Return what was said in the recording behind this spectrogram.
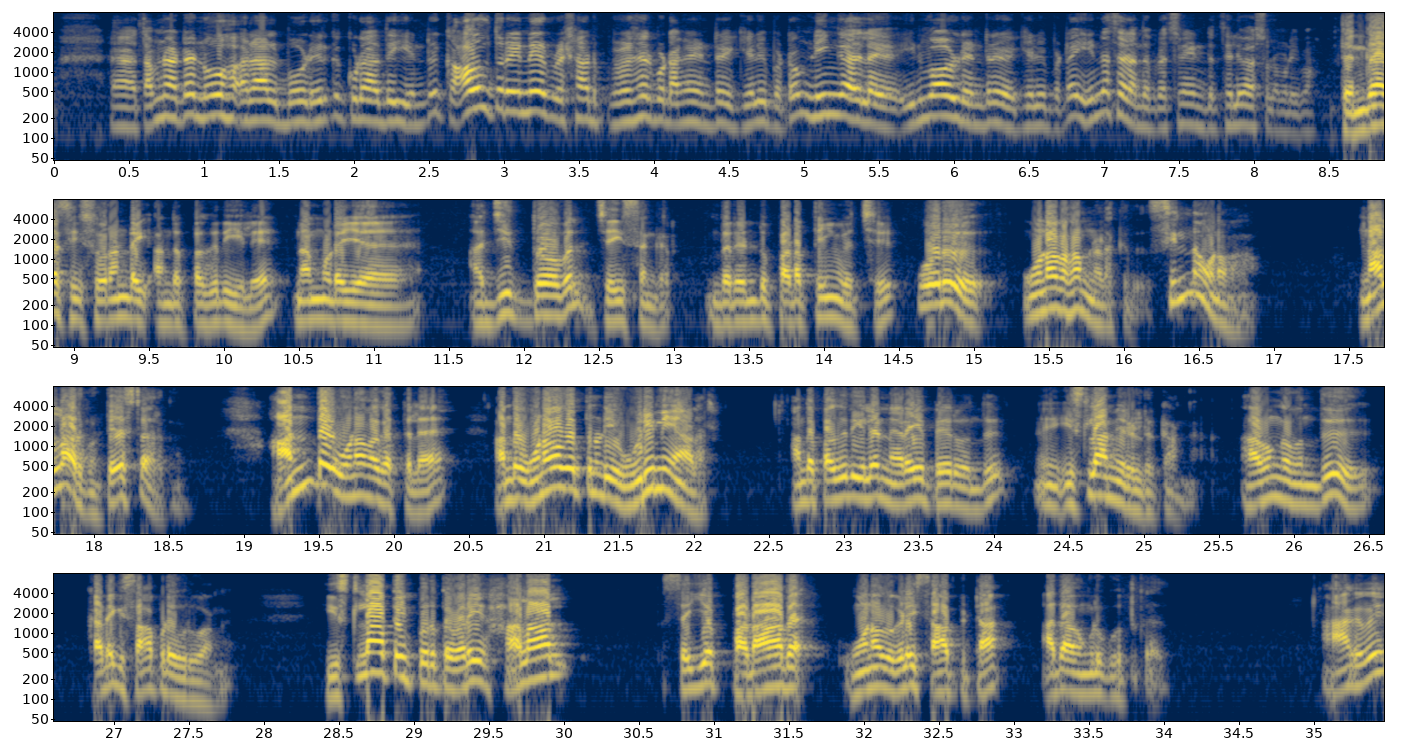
தமிழ்நாட்டில் நோ ஹலால் போர்டு இருக்கக்கூடாது என்று காவல்துறையினர் ப்ரெஷர் ப்ரெஷர் போட்டாங்க என்று கேள்விப்பட்டோம். நீங்கள் அதில் இன்வால்வ் என்று கேள்விப்பட்டேன். என்ன சார் அந்த பிரச்சனை என்று தெளிவாக சொல்ல முடியுமா? தென்காசி சுரண்டை அந்த பகுதியிலே நம்முடைய அஜித் தோவல் ஜெய்சங்கர் இந்த ரெண்டு படத்தையும் வச்சு ஒரு உணவகம் நடக்குது. சின்ன உணவகம். நல்லா இருக்கும் டேஸ்ட்டாக இருக்கும். அந்த உணவகத்தில் அந்த உணவகத்தினுடைய உரிமையாளர் அந்த பகுதியில் நிறைய பேர் வந்து இஸ்லாமியர்கள் இருக்காங்க. அவங்க வந்து கடைக்கு சாப்பிட வருவாங்க. இஸ்லாத்தை பொறுத்தவரை ஹலால் செய்யப்படாத உணவுகளை சாப்பிட்டா அது அவங்களுக்கு ஒத்துக்காது. ஆகவே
